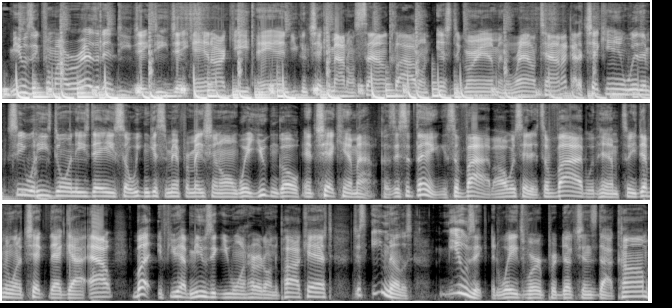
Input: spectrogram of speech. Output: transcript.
Music from our resident DJ, DJ Anarchy, and you can check him out on SoundCloud, on Instagram, and around town. I got to check in with him, see what he's doing these days, so we can get some information on where you can go and check him out. Because it's a thing, it's a vibe. I always say that it's a vibe with him, so you definitely want to check that guy out. But if you have music you want heard on the podcast, just email us music at wadeswordproductions.com.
